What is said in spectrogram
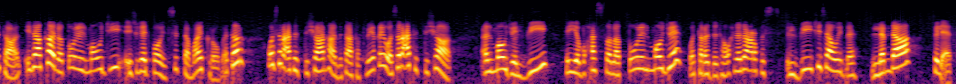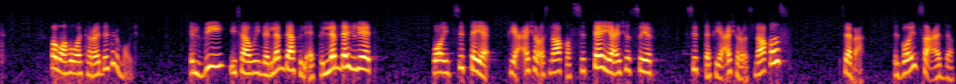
مثال إذا كان الطول الموجي إيش point ستة مايكرومتر وسرعة انتشار هذا مثال تطبيقي وسرعة انتشار الموجة ال V هي محصلة طول الموجة وترددها. وإحنا نعرف ال V شو يساوي؟ لنا اللمدة في ال F فما هو تردد الموجة؟ الفي يساوي لنا اللمدة في الاف اللمدة إيش قد؟ point ستة يعني في عشرة اس ناقص ستة يعني شو تصير؟ ستة في عشرة اس ناقص سبعة. ال point صعدنا.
